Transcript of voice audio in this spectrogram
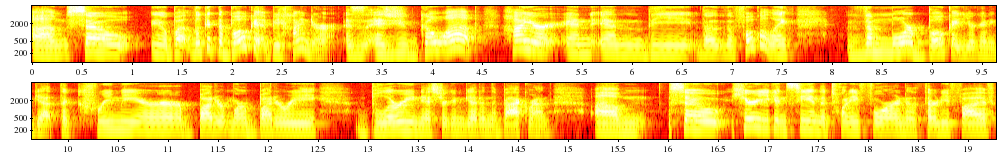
Um, so, you know, but look at the bokeh behind her. As, as you go up higher in, in the, the, the focal length, the more bokeh you're going to get, the creamier, butter, more buttery blurriness you're going to get in the background. Um, so here you can see in the 24 and the 35,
